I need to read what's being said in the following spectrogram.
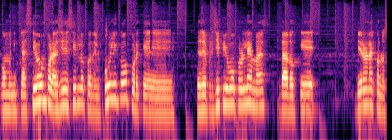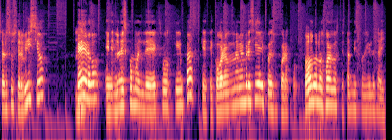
comunicación, por así decirlo, con el público, porque desde el principio hubo problemas, dado que dieron a conocer su servicio, pero eh, no es como el de Xbox Game Pass, que te cobran una membresía y puedes jugar todos los juegos que están disponibles ahí.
